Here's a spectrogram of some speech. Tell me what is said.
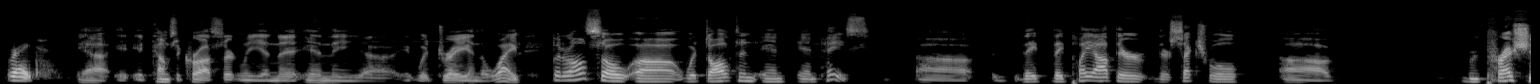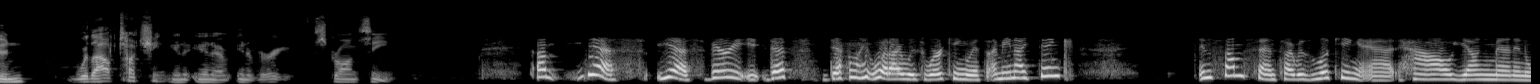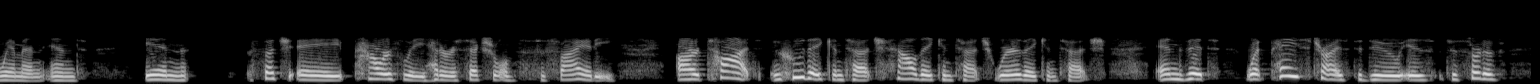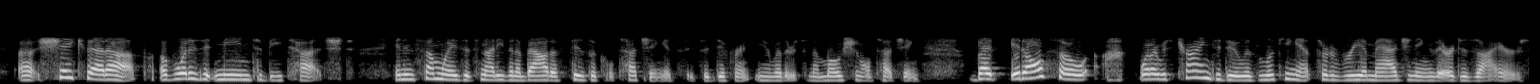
Right yeah, it, it, comes across certainly in the in the uh, with Dray and the wife, but also uh, with Dalton and and Pace. Uh, they they play out their their sexual uh, repression without touching in in a in a very strong scene. Um, yes, yes, very. That's definitely what I was working with. I mean, I think in some sense, I was looking at how young men and women and in such a powerfully heterosexual society are taught who they can touch, how they can touch, where they can touch, and that what Pace tries to do is to sort of uh, shake that up of what does it mean to be touched. And in some ways, it's not even about a physical touching. It's, it's a different, you know, whether it's an emotional touching. But it also, what I was trying to do was looking at sort of reimagining their desires.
